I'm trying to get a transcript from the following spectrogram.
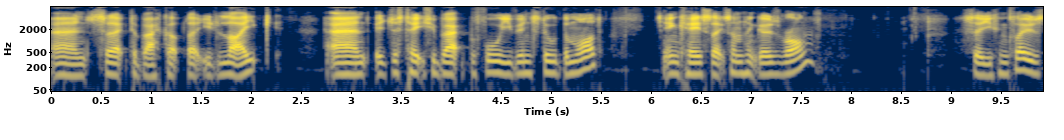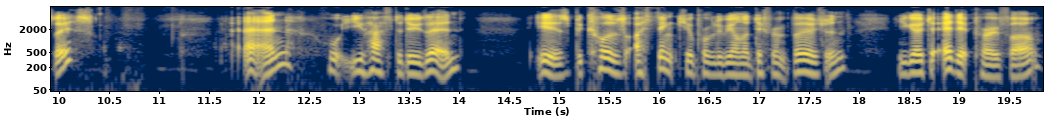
and select a backup that you'd like and it just takes you back before you've installed the mod in case like something goes wrong. So you can close this and what you have to do then is because I think you'll probably be on a different version you go to edit profile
